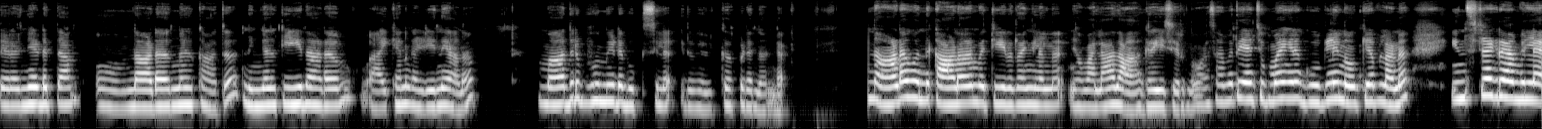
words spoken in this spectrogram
തിരഞ്ഞെടുത്ത നാടകങ്ങൾക്കകത്ത് നിങ്ങൾക്ക് ഈ നാടകം വായിക്കാൻ കഴിയുന്നതാണ്. മാതൃഭൂമിയുടെ ബുക്സിൽ ഇത് വിൽക്കപ്പെടുന്നുണ്ട്. നാടകം ഒന്ന് കാണാൻ പറ്റിയിരുന്നെങ്കിലെന്ന് ഞാൻ വല്ലാതെ ആഗ്രഹിച്ചിരുന്നു. ആ സമയത്ത് ഞാൻ ചുമ്മാ ഇങ്ങനെ ഗൂഗിളിൽ നോക്കിയപ്പോഴാണ് ഇൻസ്റ്റാഗ്രാമിലെ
